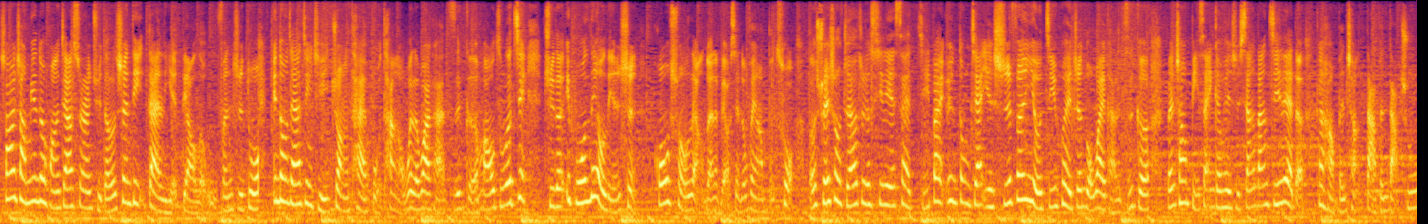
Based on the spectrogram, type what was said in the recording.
上一场面对皇家，虽然取得了胜利，但也掉了五分之多。运动家近期状态火烫啊，为了外卡资格，卯足了劲，取得一波六连胜。攻守两端的表现都非常不错，而水手只要这个系列赛击败运动家，也十分有机会争夺外卡的资格。本场比赛应该会是相当激烈的，看好本场大分打出。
